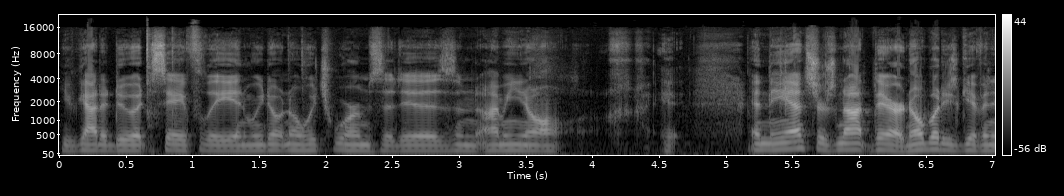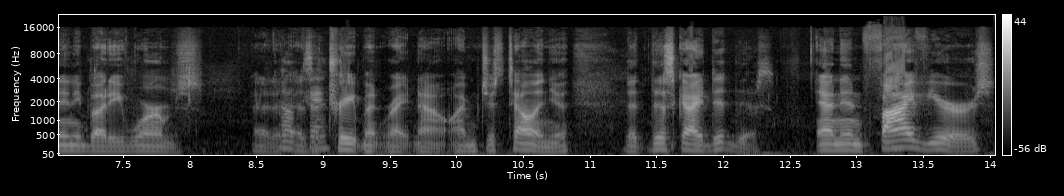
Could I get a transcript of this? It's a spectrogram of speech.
you've got to do it safely, and we don't know which worms it is, and I mean, you know, it, and the answer's not there. Nobody's giving anybody worms as, as a treatment right now. I'm just telling you that this guy did this, and in five years,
